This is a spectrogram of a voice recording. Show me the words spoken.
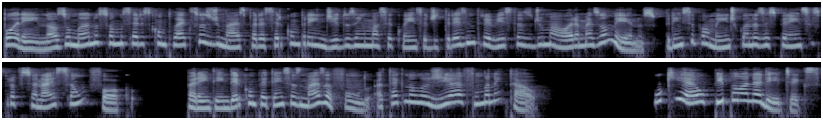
Porém, nós humanos somos seres complexos demais para ser compreendidos em uma sequência de três entrevistas de uma hora mais ou menos, principalmente quando as experiências profissionais são um foco. Para entender competências mais a fundo, a tecnologia é fundamental. O que é o People Analytics?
